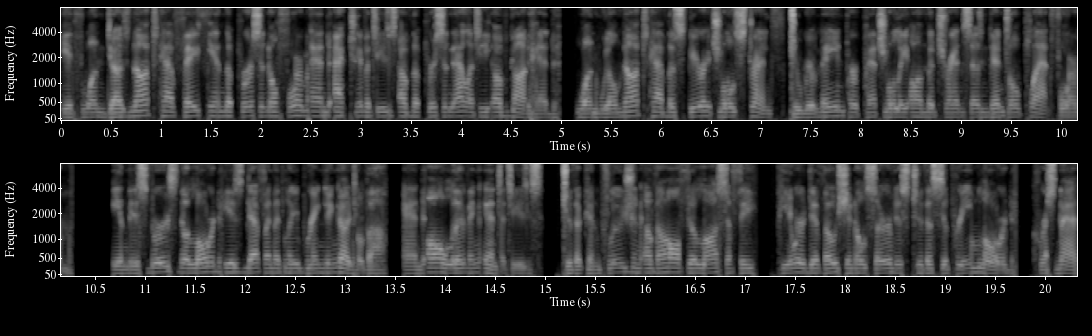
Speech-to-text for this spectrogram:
if one does not have faith in the personal form and activities of the personality of Godhead, one will not have the spiritual strength to remain perpetually on the transcendental platform. In this verse, the Lord is definitely bringing Uddhava, and all living entities, to the conclusion of all philosophy, pure devotional service to the Supreme Lord, Krishna.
